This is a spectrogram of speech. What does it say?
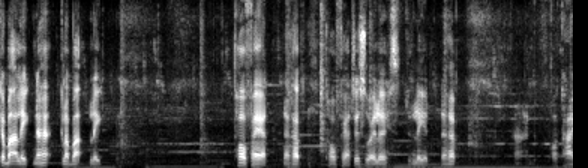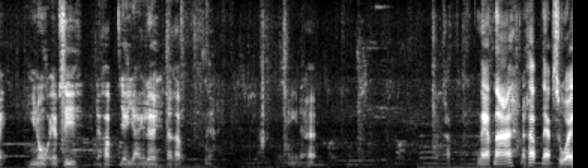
กระบะเหล็กนะฮะกระบะเหล็ก ท่อแฟดนะครับท่อแฟดสวยๆเลยเลดนะครับอ่าต่อท้ายฮีโน่ FC นะครับใหญ่ ๆเลยนะครับนี่นะฮะนะครับแหนบหนานะครับแหนบสวย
